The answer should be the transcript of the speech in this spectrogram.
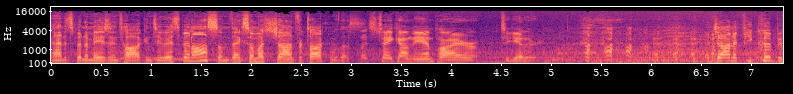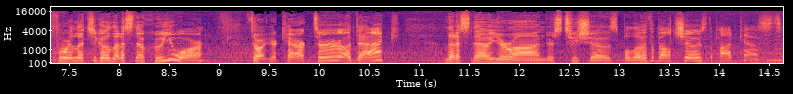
and it's been amazing talking to you. It's been awesome. Thanks so much, John, for talking with us. Let's take on the Empire together. John, if you could, before we let you go, let us know who you are. Throw out your character, uh, Dak. Let us know you're on. There's two shows. Below the Belt shows, the podcast,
